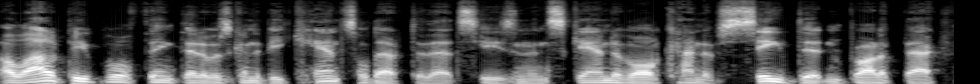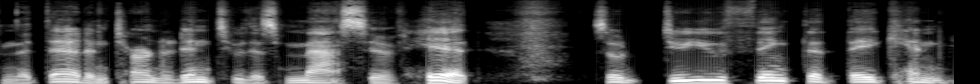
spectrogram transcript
a lot of people think that it was going to be canceled after that season and Scandoval kind of saved it and brought it back from the dead and turned it into this massive hit. So do you think that they can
